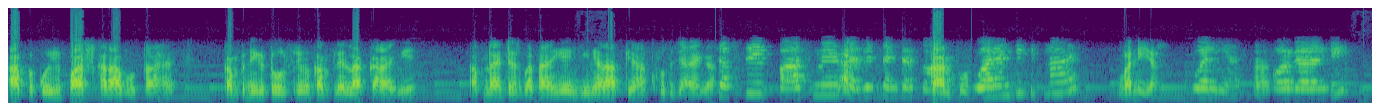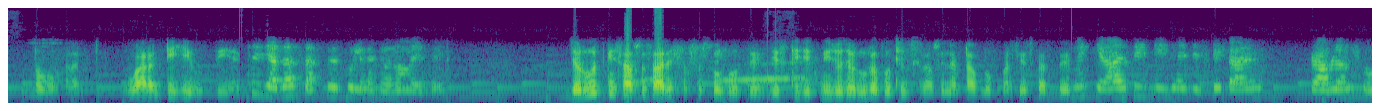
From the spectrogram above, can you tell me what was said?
आपका कोई भी पार्ट्स खराब होता है कंपनी के टोल फ्री में कंप्लेन लॉक कराएँगे अपना एड्रेस बताएँगे इंजीनियर आपके यहाँ खुद जाएगा। सबसे पास में सर्विस सेंटर कानपुर। वारंटी कितना है? वन ईयर वन ईयर हाँ। और गारंटी नो वारंटी ही होती है। सबसे ज़्यादा सक्सेसफुल है दोनों में से। ज़रूरत के हिसाब से सारे सक्सेसफुल होते हैं जिसकी जितनी जो ज़रूरत होती है उस हिसाब से लैपटॉप लोग परचेज करते हैं। क्या ऐसी चीज़ है जिसके कारण प्रॉब्लम्स हो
